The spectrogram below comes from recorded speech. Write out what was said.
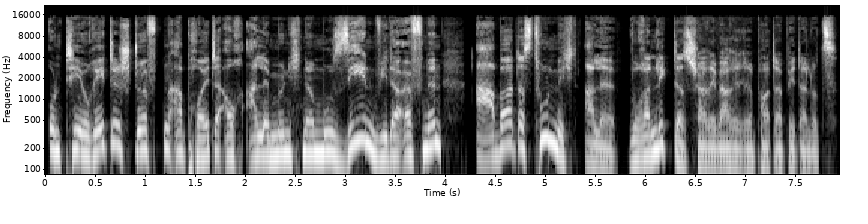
und theoretisch dürften ab heute auch alle Münchner Museen wieder öffnen. Aber das tun nicht alle. Woran liegt das, Charivari-Reporter Peter Lutz?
